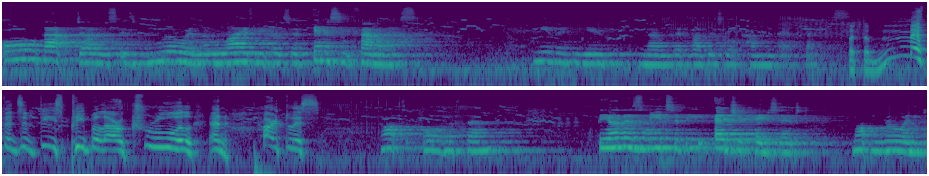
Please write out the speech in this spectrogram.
All that does is ruin the livelihoods of innocent families. Even you know that others will come in their place. But the methods of these people are cruel and heartless. Not all of them. The others need to be educated, not ruined.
